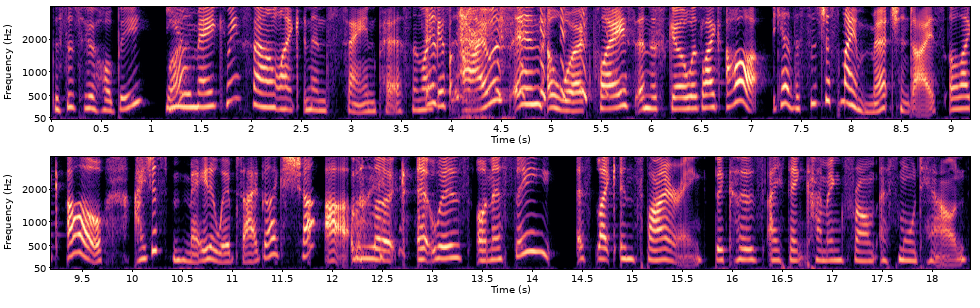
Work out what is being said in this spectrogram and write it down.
this is her hobby? You make me sound like an insane person. Like It's- if I was in a workplace and this girl was like, "Oh, yeah, this is just my merchandise," or like, "Oh, I just made a website," I'd be like, "Shut up!" Look, it was honestly like inspiring because I think coming from a small town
